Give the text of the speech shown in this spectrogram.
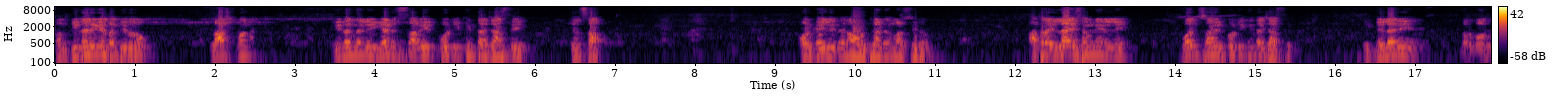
ನಮ್ಮ ಬೀದರಿಗೆ ಬಂದಿದ್ರು ಲಾಸ್ಟ್ ಮಂತ್ ಬೀದರ್ನಲ್ಲಿ ಎರಡು ಸಾವಿರ ಕೋಟಿಗಿಂತ ಜಾಸ್ತಿ ಕೆಲಸ. ಅವ್ರ ಕೈಲಿಂದ ನಾವು ಉದ್ಘಾಟನೆ ಮಾಡಿಸಿದ್ರು ಆ ಥರ ಎಲ್ಲ ಅಸೆಂಬ್ಲಿನಲ್ಲಿ ಒಂದ್ ಸಾವಿರ ಕೋಟಿಗಿಂತ ಜಾಸ್ತಿ. ಈ ಬೆಳ್ಳಾರಿ ಬರ್ಬೋದು.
